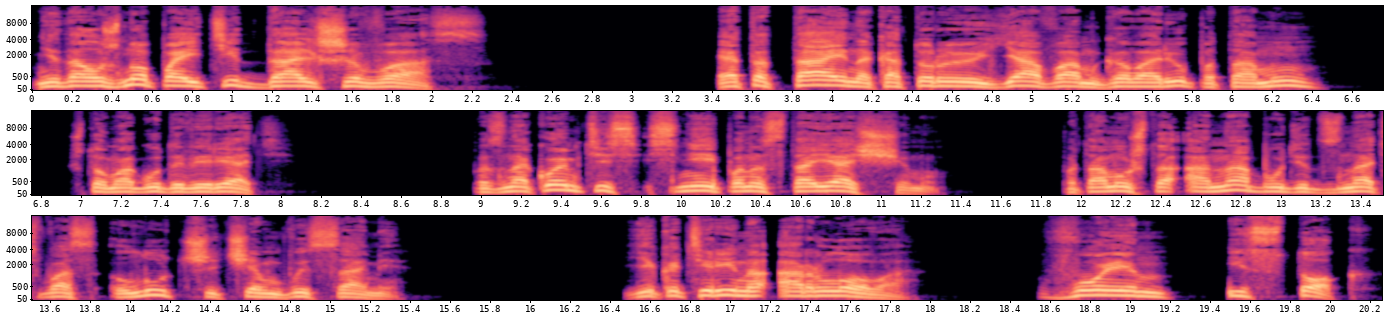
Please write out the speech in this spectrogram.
не должно пойти дальше вас. Это тайна, которую я вам говорю потому, что могу доверять. Познакомьтесь с ней по-настоящему, потому что она будет знать вас лучше, чем вы сами. Екатерина Орлова, воин Исток.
